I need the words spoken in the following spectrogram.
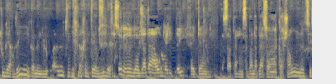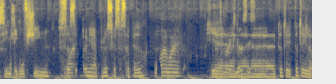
tout garder. Il y a comme une loi là, qui leur interdit de. C'est sûr qu'ils doivent garder en haute qualité. Fait que euh, ça prend, ça prend de la place sur un cochon, là, tu sais, s'ils mettent les gros fichiers, là. Ça, Ouais. c'est Première Plus que ça s'appelle. Ouais, ouais. Puis, Tout doit être là, c'est ça? euh, tout, est, tout est là.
